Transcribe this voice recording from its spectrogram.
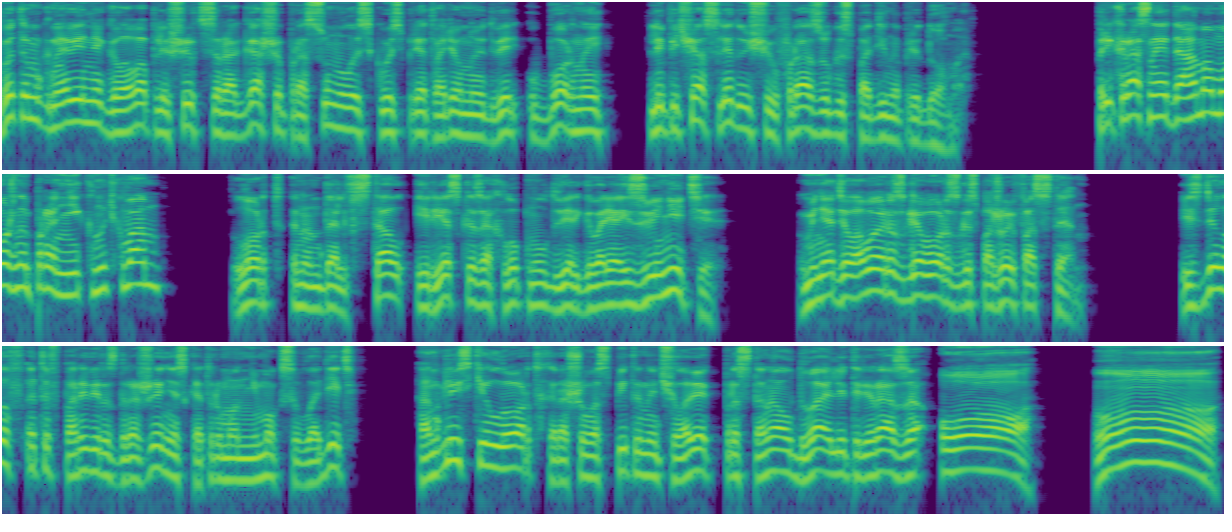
В это мгновение голова плешивца Рогаша просунулась сквозь приотворенную дверь уборной лепеча следующую фразу господина Придома. «Прекрасная дама, можно проникнуть к вам?» Лорд Энендаль встал и резко захлопнул дверь, говоря «Извините, у меня деловой разговор с госпожой Фастен». И сделав это в порыве раздражения, с которым он не мог совладеть, английский лорд, хорошо воспитанный человек, простонал два или три раза «О! О!»,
